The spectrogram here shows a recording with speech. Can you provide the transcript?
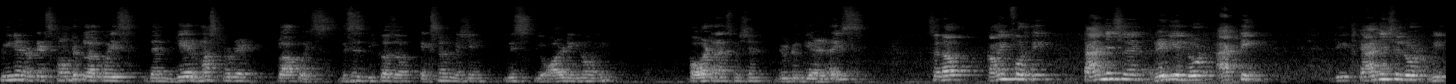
pinion rotates counterclockwise, then gear must rotate clockwise. This is because of external meshing. This you already know in power transmission due to gear drives. So now coming for the tangential and radial load acting, the tangential load will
